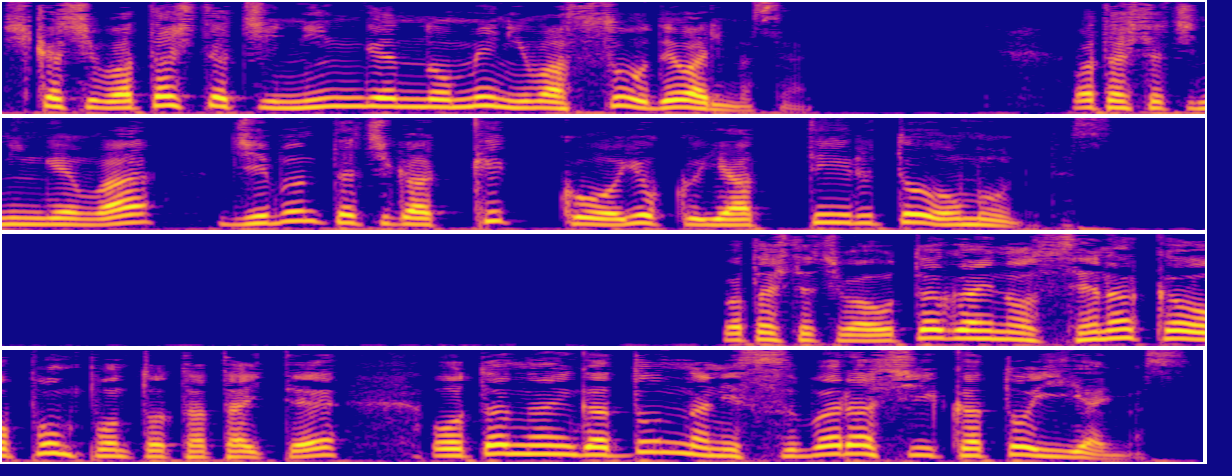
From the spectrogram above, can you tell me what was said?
しかし私たち人間の目にはそうではありません。私たち人間は自分たちが結構よくやっていると思うのです。私たちはお互いの背中をポンポンと叩いて、お互いがどんなに素晴らしいかと言い合います。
